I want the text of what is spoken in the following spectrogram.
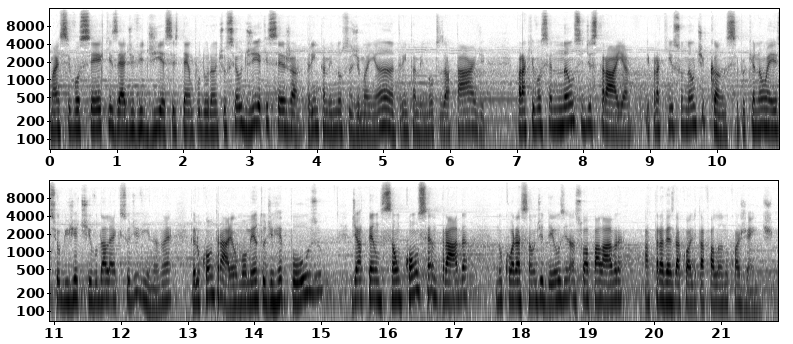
mas se você quiser dividir esse tempo durante o seu dia, que seja 30 minutos de manhã, 30 minutos à tarde, para que você não se distraia e para que isso não te canse, porque não é esse o objetivo da Lexio Divina, não é? Pelo contrário, é um momento de repouso, de atenção concentrada no coração de Deus e na Sua palavra, através da qual Ele está falando com a gente.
